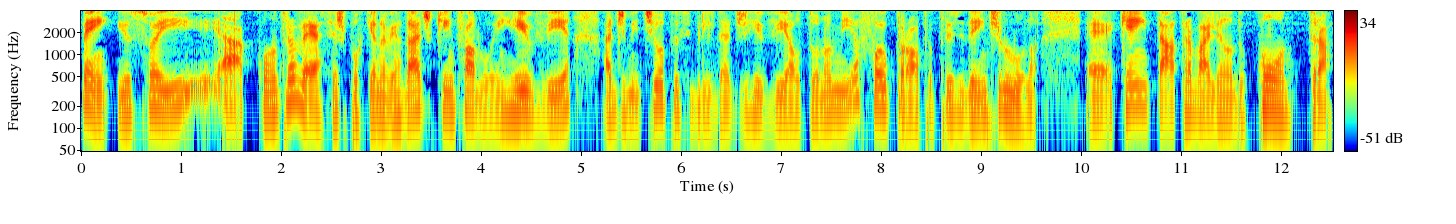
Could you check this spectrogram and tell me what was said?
Bem, isso aí há controvérsias, porque na verdade quem falou em rever, admitiu a possibilidade de rever a autonomia foi o próprio presidente Lula. É, quem está trabalhando contra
